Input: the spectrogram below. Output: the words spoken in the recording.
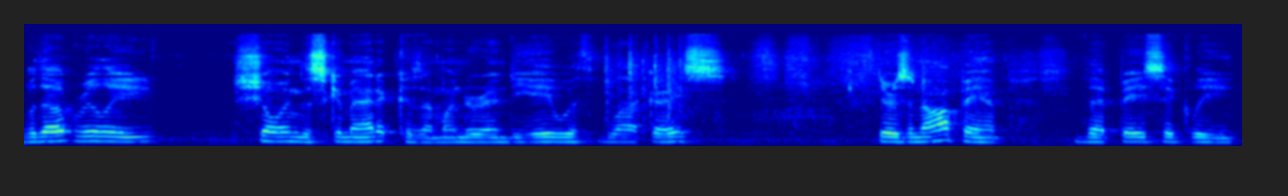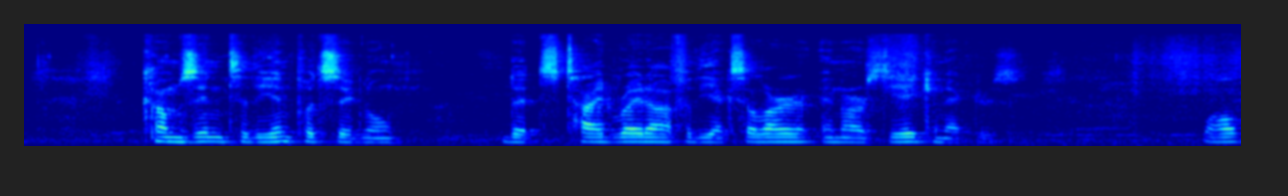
without really showing the schematic, because I'm under NDA with Black Ice, there's an op amp that basically comes into the input signal that's tied right off of the XLR and RCA connectors. Well,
